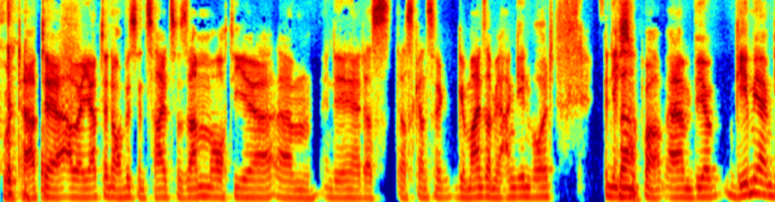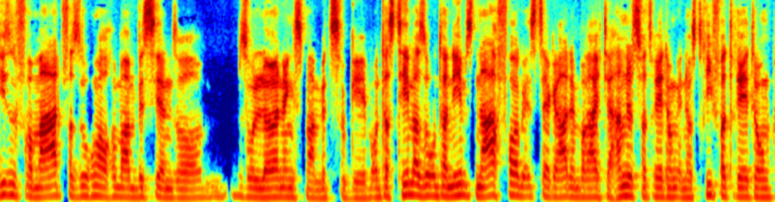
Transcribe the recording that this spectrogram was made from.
Gut, da habt ihr, aber ihr habt ja noch ein bisschen Zeit zusammen, auch die ihr, ähm, in denen ihr das, das Ganze gemeinsam ja angehen wollt. Finde ich Klar. super. Ähm, wir geben ja in diesem Format, versuchen auch immer ein bisschen so, so Learnings mal mitzugeben. Und das Thema so Unternehmensnachfolge ist ja gerade im Bereich der Handelsvertretung, Industrievertretung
